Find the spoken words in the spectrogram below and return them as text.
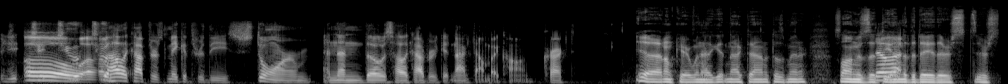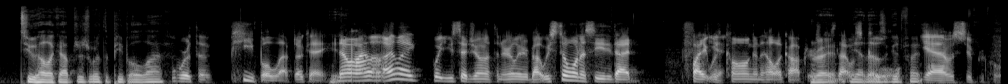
Two- two- Oh, two, uh, two helicopters make it through the storm, and then those helicopters get knocked down by Kong. Correct? Yeah, I don't care when they get knocked down. It doesn't matter as long as at No, the end of the day there's there's two helicopters worth of people alive. Worth of people left. Okay. Yeah. No, I, I like what you said, Jonathan, earlier about we still want to see that fight with Yeah. Kong and the helicopters because Right? that was yeah, that was a good fight. Yeah, it was super cool.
